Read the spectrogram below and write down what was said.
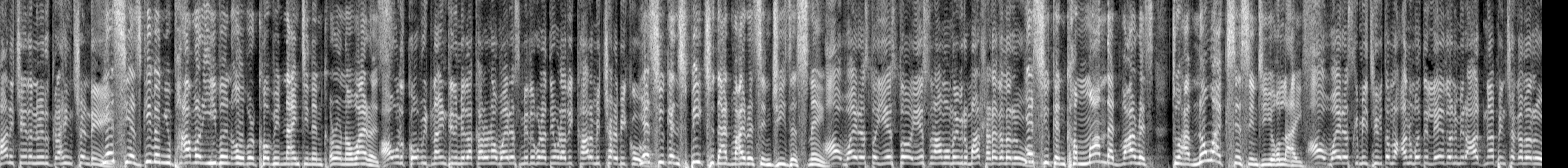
హాని చేయదని మీరు గ్రహించండి Yes, He has given you power even over COVID 19 and coronavirus. అవును కోవిడ్ నైన్టీన్ మీద కరోనా వైరస్ మీద కూడా దేవుడు అధికారం ఇచ్చాడు మీకు Yes, you can speak to that virus in Jesus' name. ఆ వైరస్ తో ఏస్తో ఏసు నామంలో మీరు మాట్లాడగలరు Yes, you can command that virus to have no access into your life. ఆ వైరస్ కి మీ జీవితంలో అనుమతి లేదు అని మీరు ఆజ్ఞాపించగలరు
